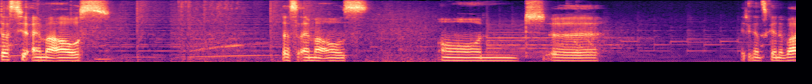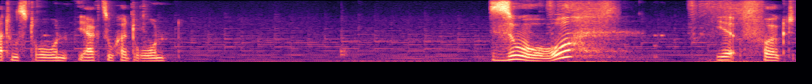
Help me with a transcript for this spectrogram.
das hier einmal aus. Das einmal aus. Und äh, hätte ganz gerne Wartungsdrohnen, Jagdsucherdrohnen. So. Ihr folgt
